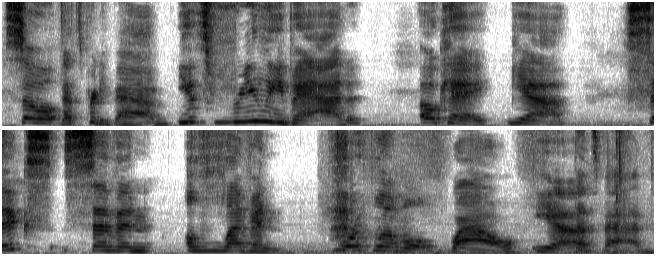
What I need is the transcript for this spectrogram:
So That's pretty bad. it's really bad. Okay, yeah. Six, seven, eleven. Fourth level. Wow. Yeah. That's bad.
